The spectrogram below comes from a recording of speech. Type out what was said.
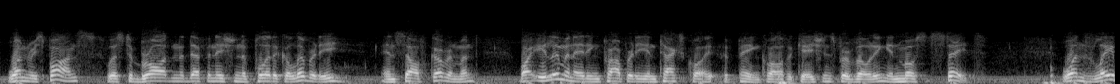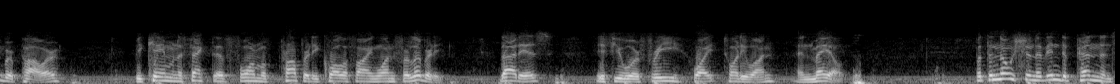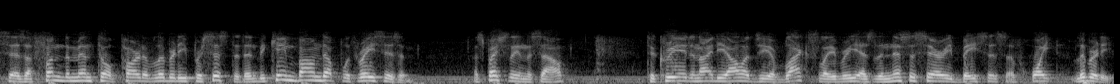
One response was to broaden the definition of political liberty and self-government by eliminating property and tax quali paying qualifications for voting in most states. One's labor power became an effective form of property qualifying one for liberty. That is, if you were free, white, 21, and male. But the notion of independence as a fundamental part of liberty persisted and became bound up with racism, especially in the South, to create an ideology of black slavery as the necessary basis of white liberty.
